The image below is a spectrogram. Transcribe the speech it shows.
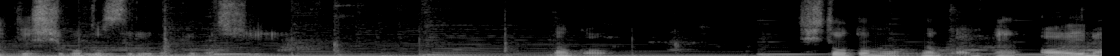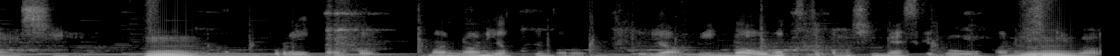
いて仕事するだけだし、なんか、人ともなんかね、会えないし、うんこれなんか何何やってんだろうって、いや、みんな思ってたかもしれないですけど、あの時期は。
